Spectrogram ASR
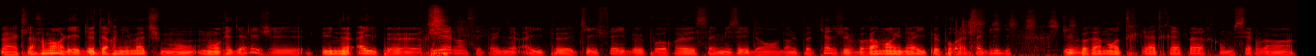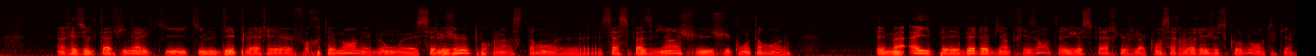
Bah, clairement, les deux derniers matchs m'ont régalé. J'ai une hype euh, réelle, hein. c'est pas une hype euh, kayfabe pour euh, s'amuser dans, le podcast. J'ai vraiment une hype pour la Tag League. J'ai vraiment très très peur qu'on me serve un, résultat final qui, me déplairait fortement. Mais bon, c'est le jeu pour l'instant. ça se passe bien, je suis content. Et ma hype est bel et bien présente et j'espère que je la conserverai jusqu'au bout en tout cas.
